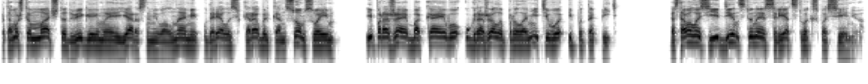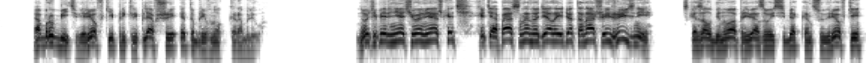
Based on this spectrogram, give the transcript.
потому что мачта, двигаемая яростными волнами, ударялась в корабль концом своим и, поражая бока его, угрожала проломить его и потопить. Оставалось единственное средство к спасению обрубить веревки, прикреплявшие это бревно к кораблю. «Ну, теперь нечего мешкать, хоть опасно, но дело идет о нашей жизни», сказал Бенуа, привязывая себя к концу веревки,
